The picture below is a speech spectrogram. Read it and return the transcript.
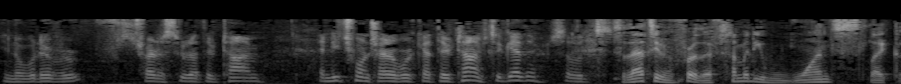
you know, whatever. Try to suit out their time, and each one try to work out their times together. So it's So that's even further. If somebody wants like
